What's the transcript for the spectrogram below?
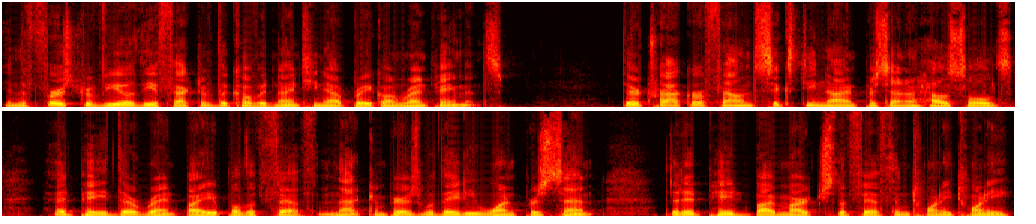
in the first review of the effect of the COVID 19 outbreak on rent payments. Their tracker found 69% of households had paid their rent by April the 5th, and that compares with 81% that had paid by March the 5th in 2020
